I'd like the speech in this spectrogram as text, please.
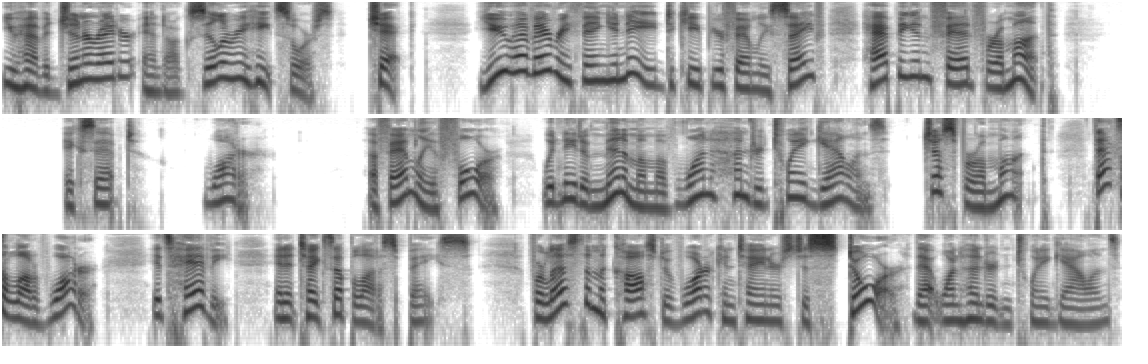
You have a generator and auxiliary heat source. Check. You have everything you need to keep your family safe, happy, and fed for a month. Except water. A family of four would need a minimum of 120 gallons just for a month. That's a lot of water. It's heavy and it takes up a lot of space. For less than the cost of water containers to store that 120 gallons,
